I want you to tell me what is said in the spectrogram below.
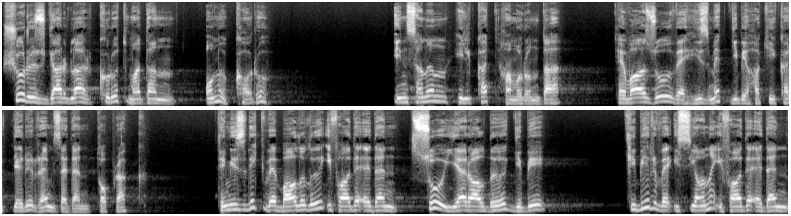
şu rüzgarlar kurutmadan onu koru. İnsanın hilkat hamurunda tevazu ve hizmet gibi hakikatleri remzeden toprak, temizlik ve bağlılığı ifade eden su yer aldığı gibi, kibir ve isyanı ifade eden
